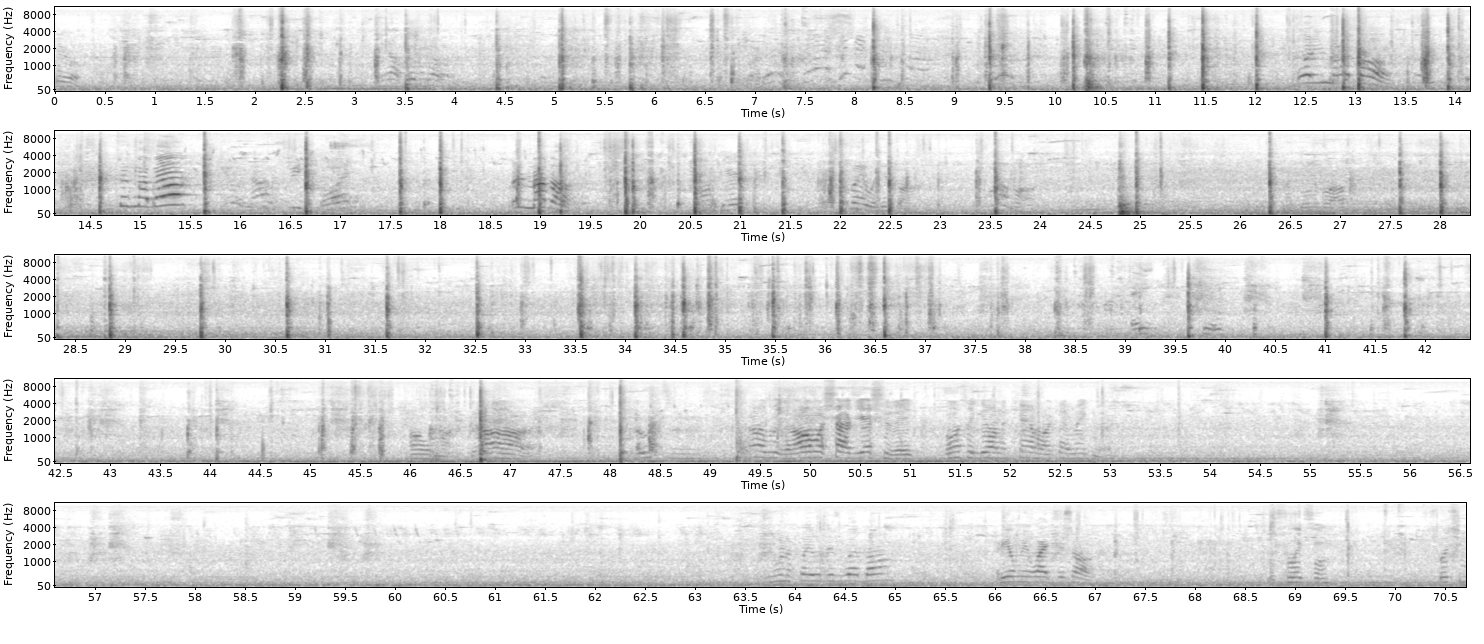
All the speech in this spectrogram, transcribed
Zero. What is my ball? Took my ball? Where's my ball? Okay. Play with this ball. My ball. I'm doing the ball. Eight, two. Oh my gosh. I was making all my shots yesterday. Once I get on the camera, I can't make nothing. You wanna play with this wet ball? Or do you want me to wipe this off? Switching. Switching.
